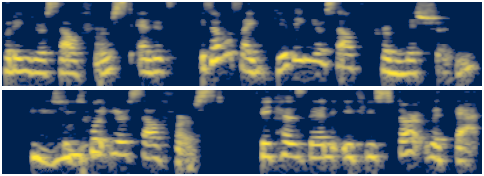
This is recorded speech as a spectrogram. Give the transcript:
putting yourself first. And it's it's almost like giving yourself permission mm-hmm. to put yourself first. Because then if you start with that,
